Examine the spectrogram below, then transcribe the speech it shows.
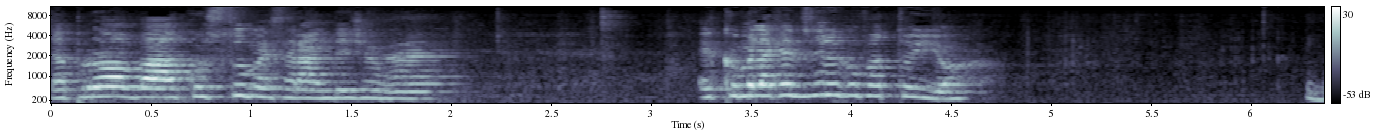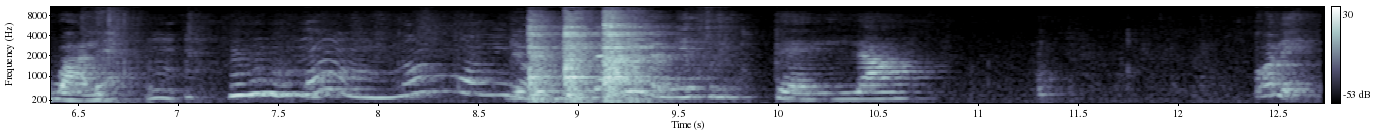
la prova a costume sarà invece... Eh, È come la canzone che ho fatto io. uguale. Mm, mamma mia. Devo la mia frittella. Olè.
